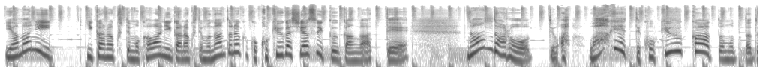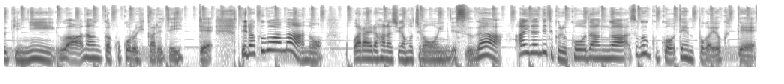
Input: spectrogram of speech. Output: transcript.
う山に行って行かなくても川に行かなくてもなんとなくこう呼吸がしやすい空間があってなんだろうってあ和芸って呼吸かと思った時にうわーなんか心惹かれていってで落語はまああの笑える話がもちろん多いんですが間に出てくる講談がすごくこうテンポが良くて、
